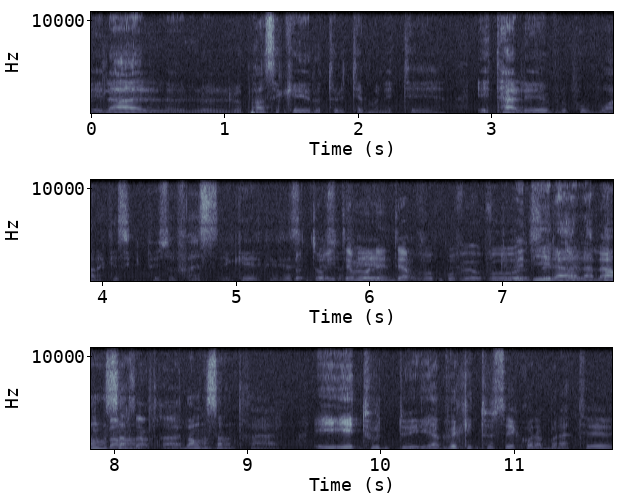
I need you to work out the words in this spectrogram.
Et là, le- le- je pense que l'autorité monétaire à l'œuvre pour voir qu'est-ce qui peut se faire. L'autorité monétaire, vous pouvez... Vous, Je veux c'est dire la, la banque, centrale, la banque centrale. Et, et, tout- et avec tous ses collaborateurs,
